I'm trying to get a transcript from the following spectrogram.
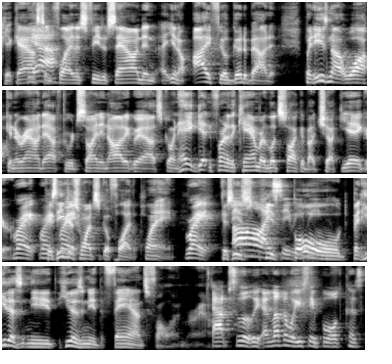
kick ass Yeah. and fly this speed of sound, and uh, you know I feel good about it. But he's not walking around afterwards signing autographs, going, "Hey, get in front of the camera, let's talk about Chuck Yeager." Right, right, Because he right. just wants to go fly the plane right. because he's oh, he's see what you mean. bold, but he doesn't need he doesn't need the fans following him around. Absolutely. I love the way you say bold because,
